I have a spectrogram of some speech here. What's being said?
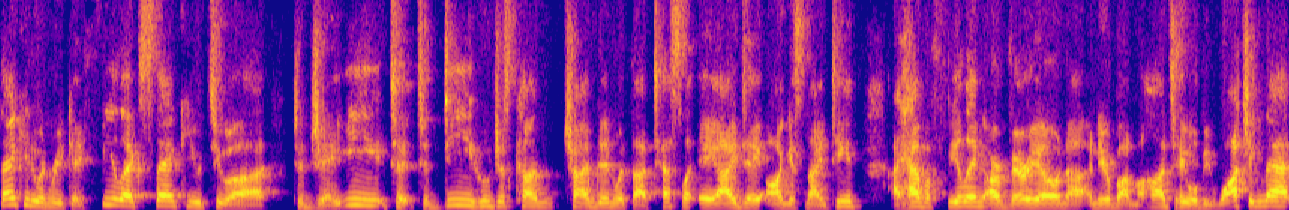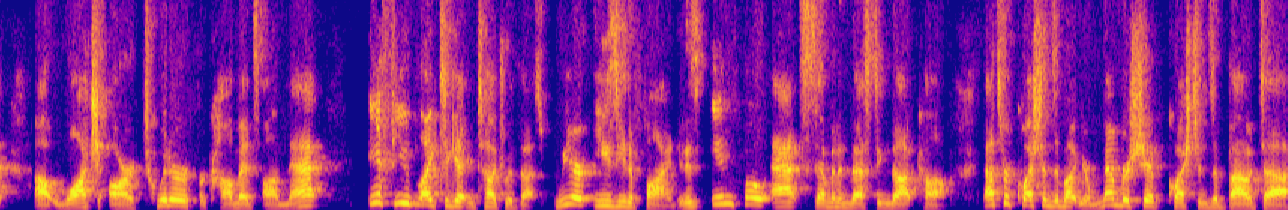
Thank you to Enrique Felix. Thank you to uh, to JE, to, to D, who just come chimed in with uh, Tesla AI Day, August 19th. I have a feeling our very own uh, Anirban Mahanti will be watching that. Uh, watch our Twitter for comments on that. If you'd like to get in touch with us, we are easy to find. It is info at 7investing.com. That's for questions about your membership, questions about uh,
